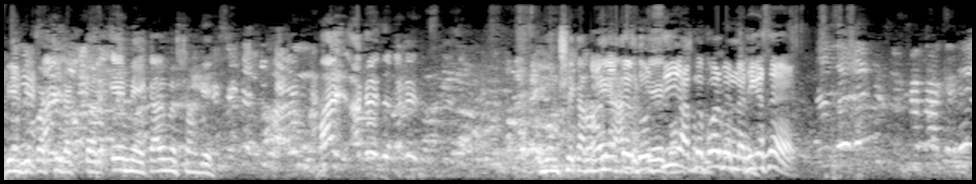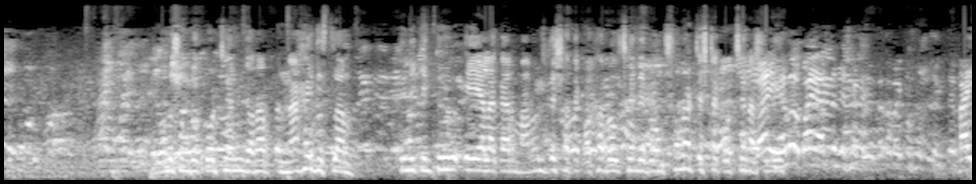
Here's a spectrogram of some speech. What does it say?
বিএনপি প্রার্থী ডাক্তার এম এ কায়ুমের সঙ্গে। ভাই আগে যান আগে যান এবং সে কারণে আপনি পড়বেন না ঠিক আছে? গণসংযোগ করছেন জনাব নাহিদ ইসলাম। তিনি কিন্তু এই এলাকার মানুষদের সাথে কথা বলছেন এবং শোনার চেষ্টা করছেন আসলে। ভাই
